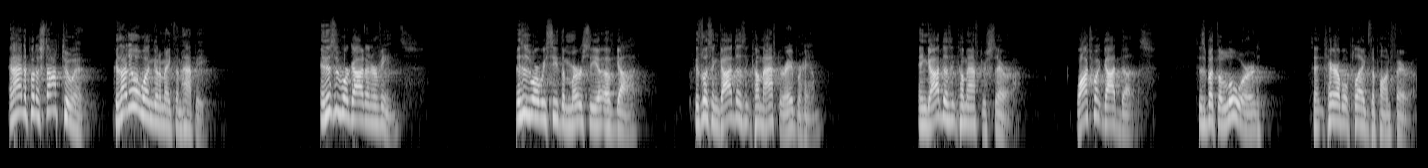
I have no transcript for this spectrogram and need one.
And I had to put a stop to it because I knew it wasn't going to make them happy. And this is where God intervenes. This is where we see the mercy of God. Because listen, God doesn't come after Abraham, and God doesn't come after Sarah. Watch what God does. It says, But the Lord sent terrible plagues upon Pharaoh.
